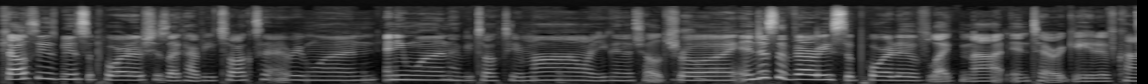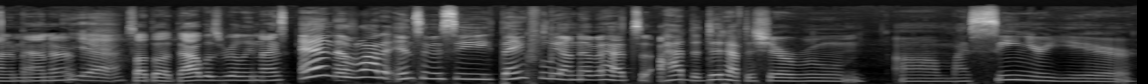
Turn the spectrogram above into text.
Kelsey is being supportive. She's like, Have you talked to everyone? Anyone? Have you talked to your mom? Are you going to tell Troy? And just a very supportive, like not interrogative kind of manner. Yeah. So I thought that was really nice. And there's a lot of intimacy. Thankfully, I never had to, I had to, did have to share a room. Um, my senior year,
